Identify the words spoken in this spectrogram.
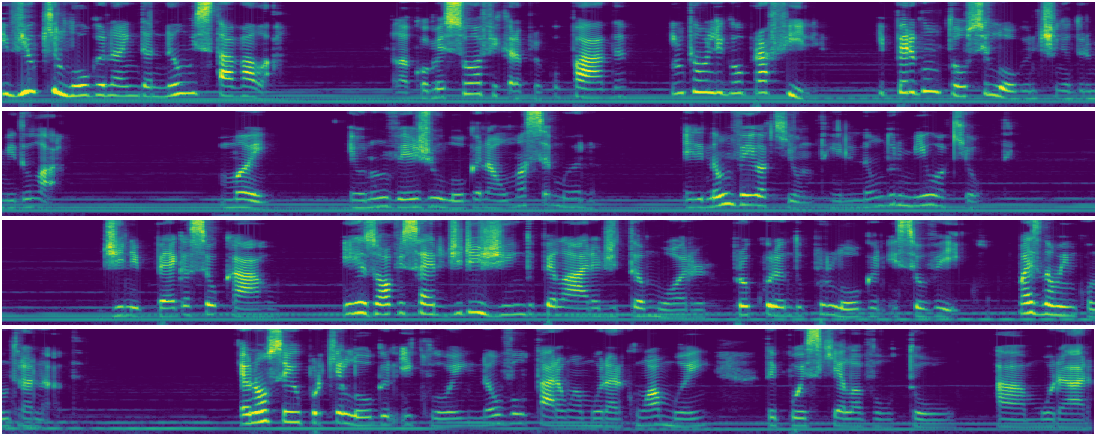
e viu que Logan ainda não estava lá. Ela começou a ficar preocupada, então ligou para a filha, e perguntou se Logan tinha dormido lá. Mãe, eu não vejo o Logan há uma semana. Ele não veio aqui ontem, ele não dormiu aqui ontem. Ginny pega seu carro e resolve sair dirigindo pela área de Tamwater, procurando por Logan e seu veículo, mas não encontra nada. Eu não sei o porquê Logan e Chloe não voltaram a morar com a mãe depois que ela voltou a morar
